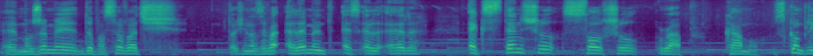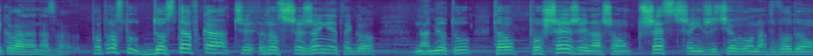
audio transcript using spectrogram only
e, możemy dopasować, to się nazywa element SLR Extension Social Wrap. CAMO. Skomplikowana nazwa. Po prostu dostawka czy rozszerzenie tego namiotu to poszerzy naszą przestrzeń życiową nad wodą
